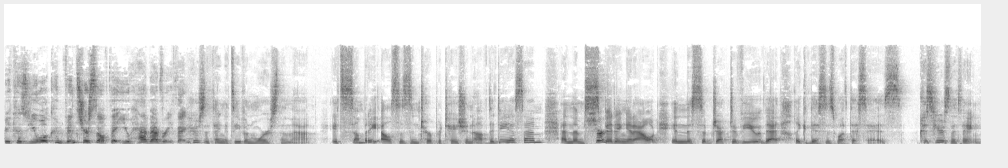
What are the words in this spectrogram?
Because you will convince yourself that you have everything. Here's the thing, it's even worse than that. It's somebody else's interpretation of the DSM and them Sure. spitting it out in this subjective view that, like, this is what this is. Because here's the thing.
